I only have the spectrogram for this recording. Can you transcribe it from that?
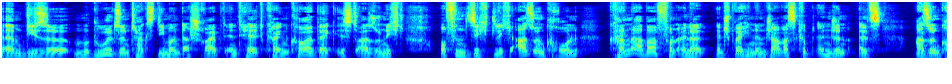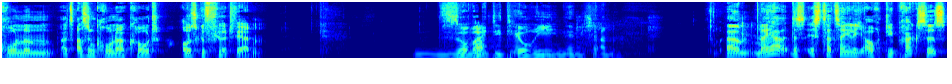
ähm, diese Modulsyntax, die man da schreibt, enthält keinen Callback, ist also nicht offensichtlich asynchron, kann aber von einer entsprechenden JavaScript-Engine als asynchronen, als asynchroner Code ausgeführt werden. Soweit die Theorie, nehme ich an. Ähm, naja, das ist tatsächlich auch die Praxis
